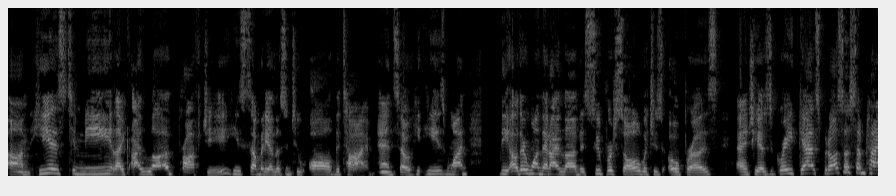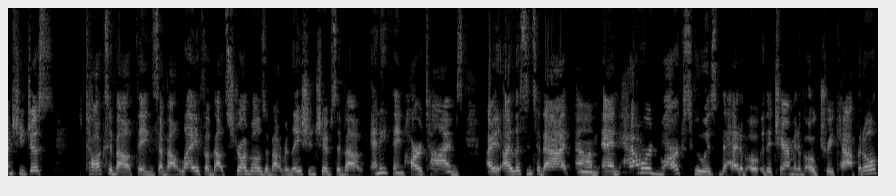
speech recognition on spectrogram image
Um, he is to me like I love Prof G. He's somebody I listen to all the time, and so he, he's one. The other one that I love is Super Soul, which is Oprah's, and she has great guests, but also sometimes she just talks about things about life, about struggles, about relationships, about anything, hard times. I, I listen to that. Um, and Howard Marks, who is the head of o- the chairman of Oaktree Capital,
